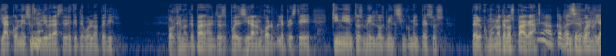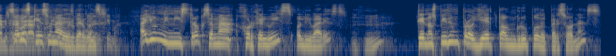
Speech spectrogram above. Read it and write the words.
ya con eso te libraste de que te vuelva a pedir. Porque no te pagan. Entonces puedes decir, a lo mejor le presté 500 mil, 2 mil, 5 mil pesos, pero como no te los paga, No, ¿cómo pues dices, se- bueno, ya me ¿Sabes barato. qué es una desvergüenza? Hay un ministro que se llama Jorge Luis Olivares que nos pide un proyecto a un grupo de personas,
